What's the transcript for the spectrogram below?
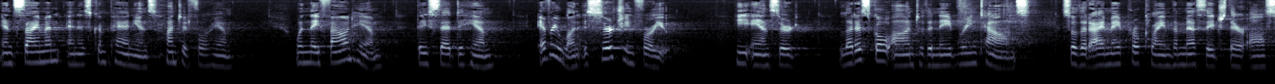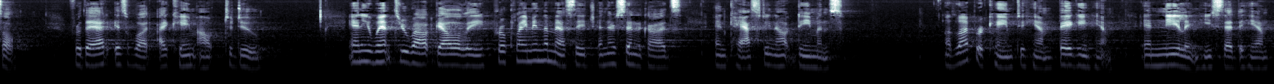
And Simon and his companions hunted for him. When they found him, they said to him, Everyone is searching for you. He answered, Let us go on to the neighboring towns, so that I may proclaim the message there also, for that is what I came out to do. And he went throughout Galilee, proclaiming the message in their synagogues and casting out demons. A leper came to him, begging him, and kneeling, he said to him,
